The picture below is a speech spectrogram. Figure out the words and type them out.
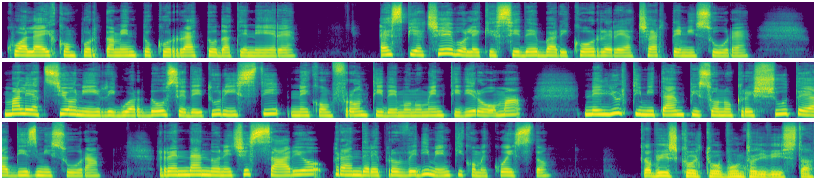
qual è il comportamento corretto da tenere. È spiacevole che si debba ricorrere a certe misure, ma le azioni irriguardose dei turisti nei confronti dei monumenti di Roma negli ultimi tempi sono cresciute a dismisura, rendendo necessario prendere provvedimenti come questo. Capisco il tuo punto di vista.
